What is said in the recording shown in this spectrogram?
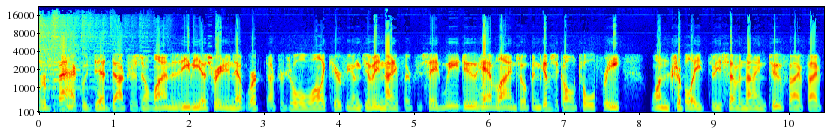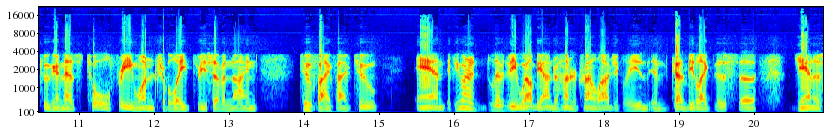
We're back with Dead Doctors Don't Lie on the ZBS Radio Network. Dr. Joel Wallach here for Youngevity 95 Crusade. We do have lines open. Give us a call toll free one triple eight three seven nine two five five two. Again, that's toll free one triple eight three seven nine two five five two. And if you want to live to be well beyond a 100 chronologically, and, and got to be like this uh, Janice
